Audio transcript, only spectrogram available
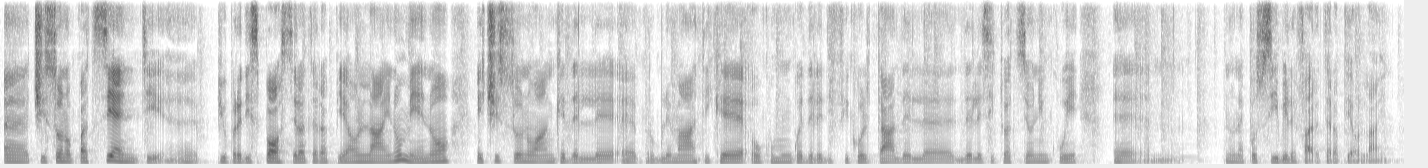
eh, ci sono pazienti eh, più predisposti alla terapia online o meno e ci sono anche delle eh, problematiche o comunque delle difficoltà, delle, delle situazioni in cui ehm, non è possibile fare terapia online.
